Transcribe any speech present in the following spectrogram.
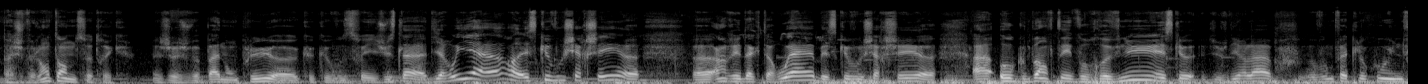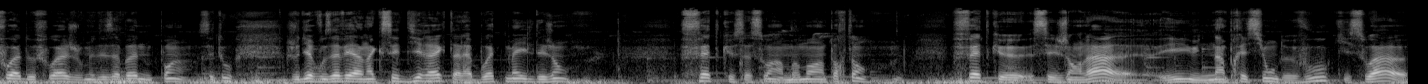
Bah, je veux l'entendre, ce truc. Je ne veux pas non plus euh, que, vous soyez juste là à dire oui alors est-ce que vous cherchez euh, euh, un rédacteur web? Est-ce que vous cherchez à augmenter vos revenus? Est-ce que je veux dire là vous me faites le coup une fois, deux fois, je vous me désabonne, point, c'est tout. Je veux dire vous avez un accès direct à la boîte mail des gens. Faites que ce soit un moment important. Faites que ces gens-là aient une impression de vous qui soit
